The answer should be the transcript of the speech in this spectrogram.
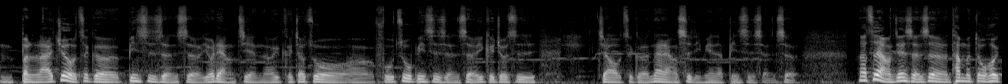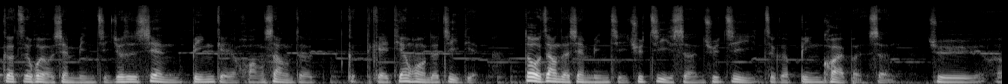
嗯本来就有这个冰室神社有两间，一个叫做呃福住冰室神社，一个就是叫这个奈良市里面的冰室神社。那这两间神社呢，他们都会各自会有献冰祭，就是献冰给皇上的，给天皇的祭典，都有这样的献冰祭，去祭神，去祭这个冰块本身，去呃，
